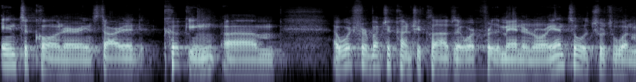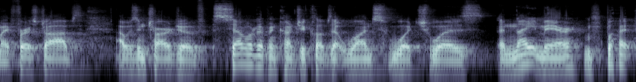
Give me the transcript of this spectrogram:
into culinary and started cooking. Um, I worked for a bunch of country clubs. I worked for the Mandarin Oriental, which was one of my first jobs. I was in charge of several different country clubs at once, which was a nightmare, but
